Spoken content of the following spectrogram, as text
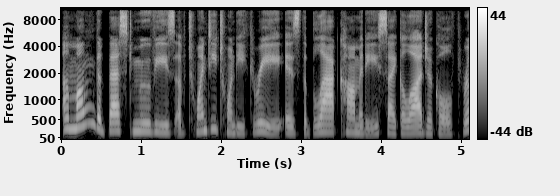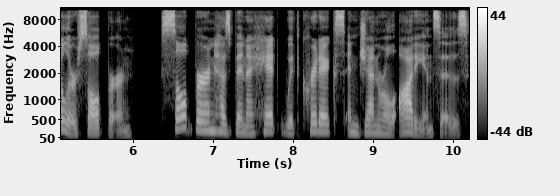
Among the best movies of 2023 is the black comedy psychological thriller Saltburn. Saltburn has been a hit with critics and general audiences,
